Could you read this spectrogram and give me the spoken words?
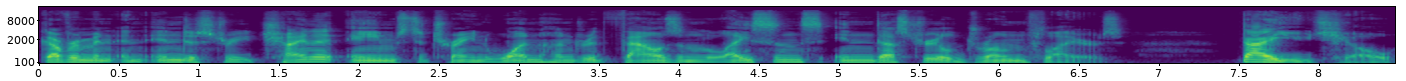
government, and industry, China aims to train 100,000 licensed industrial drone flyers. Dai Yuqiu,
